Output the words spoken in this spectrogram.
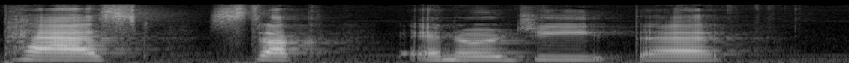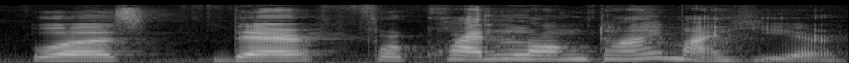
past stuck energy that was there for quite a long time, I hear.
